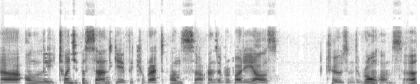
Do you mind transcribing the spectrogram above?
uh, only 20% gave the correct answer and everybody else chosen the wrong answer.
